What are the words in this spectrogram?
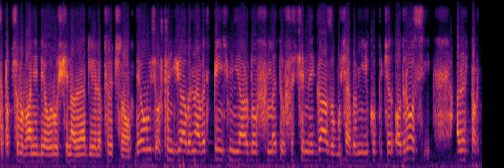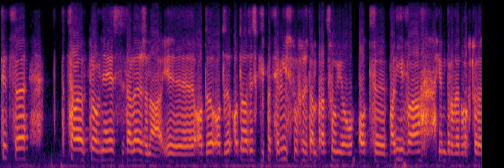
zapotrzebowanie Białorusi na energię elektryczną. Białoruś oszczędziłaby nawet 5 miliardów metrów sześciennych gazu, musiałaby mniej kupić od Rosji, ale w praktyce cała elektrownia jest zależna y, od, od, od rosyjskich specjalistów, którzy tam pracują, od y, paliwa jądrowego, które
